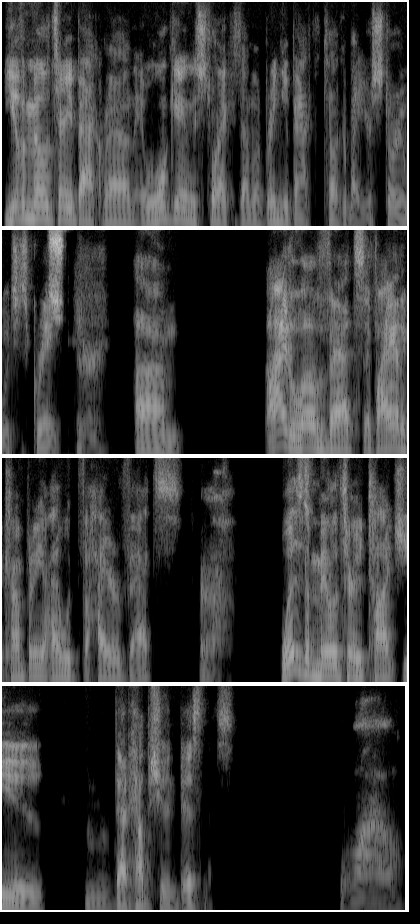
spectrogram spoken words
You have a military background, and we won't get into the story because I'm going to bring you back to talk about your story, which is great. Sure. Um, I love vets. If I had a company, I would hire vets. Ugh. What has the military taught you mm. that helps you in business? Wow.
